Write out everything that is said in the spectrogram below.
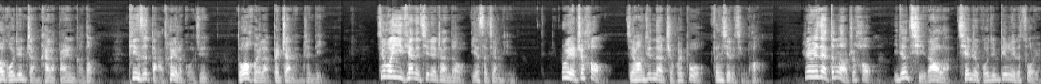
和国军展开了白刃格斗，拼死打退了国军，夺回了被占领的阵地。经过一天的激烈战斗，夜色降临。入夜之后，解放军的指挥部分析了情况，认为在登岛之后已经起到了牵制国军兵力的作用，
